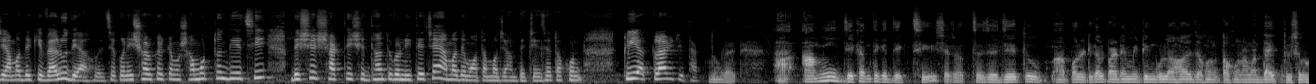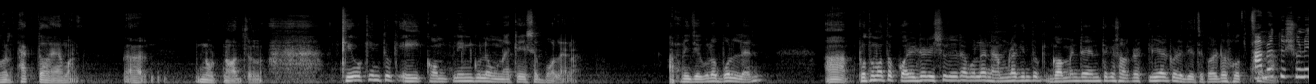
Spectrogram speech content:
যে আমাদেরকে ভ্যালু দেওয়া হয়েছে। কারণ এই সরকারকে আমরা সমর্থন দিয়েছি দেশের স্বার্থে সিদ্ধান্তগুলো নিতে চাই আমাদের মতামত জানতে চেয়েছে। তখন ক্লিয়ার ক্লারিটি থাকতো। রাইট আমি যেখান থেকে দেখছি সেটা হচ্ছে যে যেহেতু পলিটিক্যাল পার্টির মিটিংগুলো হয় যখন তখন আমার দায়িত্ব হিসেবে ওখানে থাকতে হয় আমার নোট নেওয়ার জন্য। কেউ কিন্তু এই কমপ্লেনগুলো ওনাকে এসে বলে না। আপনি যেগুলো বললেন প্রথমত করিডোর ইস্যু যেটা বললেন আমরা কিন্তু গভর্নমেন্টের এন্ড থেকে সরকার ক্লিয়ার করে দিয়েছে করিডোর হচ্ছে আমরা তো শুনি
